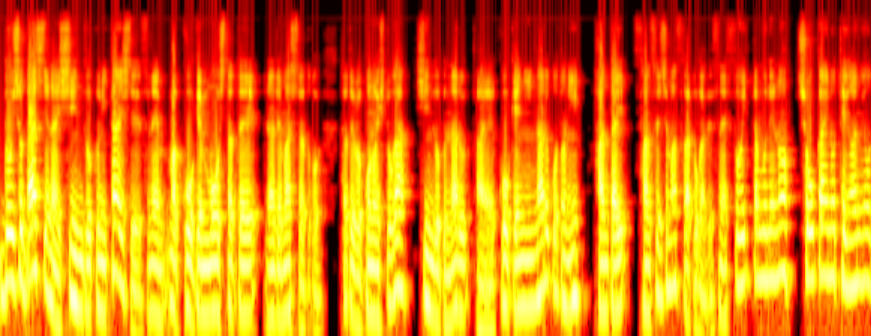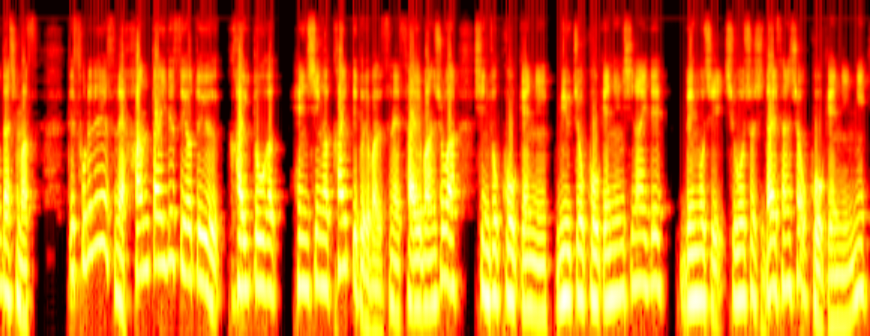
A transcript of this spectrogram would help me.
同意書出してない親族に対してですね、まあ、貢献申し立てられましたと。例えばこの人が親族になる、え貢献人になることに反対、賛成しますかとかですね、そういった旨の紹介の手紙を出します。で、それでですね、反対ですよという回答が返信が返ってくればですね、裁判所は親族貢献人、身内を貢献人にしないで、弁護士、司法書士、第三者を貢献人に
